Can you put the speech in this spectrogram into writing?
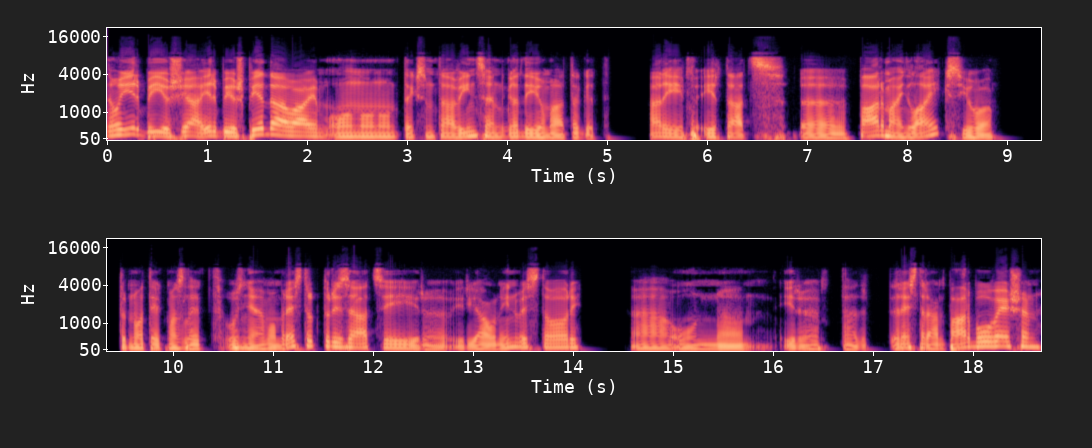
Nu, ir bijuši, jā, ir bijuši piedāvājumi, un, un, un teiksim, tā Vincenta gadījumā tagad arī ir tāds uh, pārmaiņu laiks, jo tur notiek mazliet uzņēmuma restruktūrizācija, ir, ir jauni investori uh, un uh, ir tāda restorāna pārbūvēšana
